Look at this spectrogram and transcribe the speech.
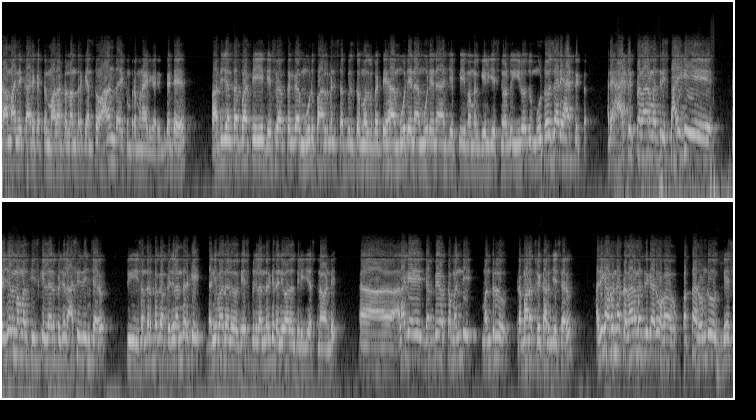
సామాన్య కార్యకర్తలు మాలాంటి వాళ్ళందరికీ ఎంతో ఆనందదాయకం బ్రహ్మనాయుడు గారు. ఎందుకంటే భారతీయ జనతా పార్టీ దేశవ్యాప్తంగా మూడు పార్లమెంట్ సభ్యులతో మొదలుపెట్టి మూడేనా మూడేనా అని చెప్పి మమ్మల్ని గేలి చేసిన వాళ్ళు ఈ రోజు మూడోసారి హ్యాట్రిక్. అంటే హ్యాట్రిక్ ప్రధానమంత్రి స్థాయికి ప్రజలు మమ్మల్ని తీసుకెళ్ళారు ప్రజలు ఆశీర్వదించారు. ఈ సందర్భంగా ప్రజలందరికీ ధన్యవాదాలు దేశ ప్రజలందరికీ ధన్యవాదాలు తెలియజేస్తున్నామండి. అలాగే డెబ్బై ఒక్క మంది మంత్రులు ప్రమాణ స్వీకారం చేశారు. అది కాకుండా ప్రధానమంత్రి గారు ఒక కొత్త రెండు దేశ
